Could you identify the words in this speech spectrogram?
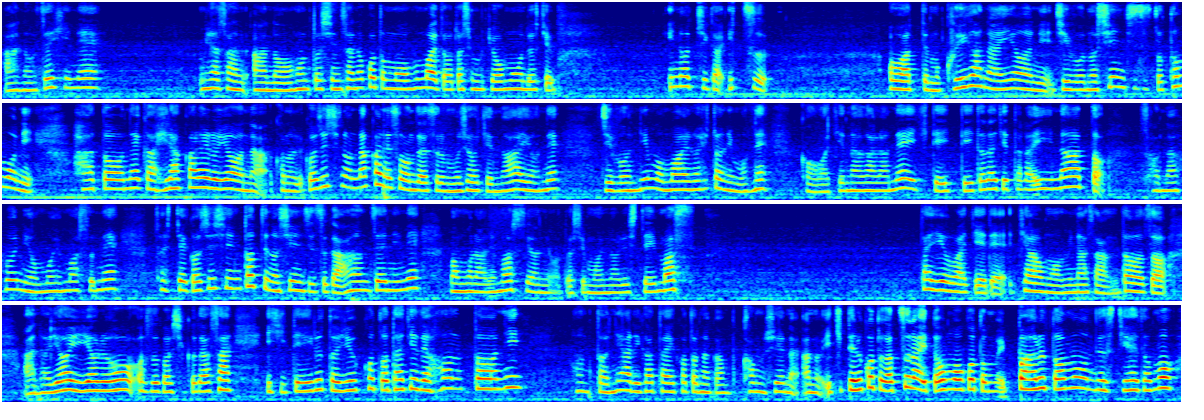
あのぜひね皆さんあの本当震災のことも踏まえて私も今日思うんですけど命がいつ終わっても悔いがないように自分の真実とともにハートをねが開かれるようなこのご自身の中に存在する無条件の愛をね自分にも周りの人にもねこう分けながらね生きていっていただけたらいいなとそんな風に思いますねそしてご自身にとっての真実が安全にね守られますように私もお祈りしています。というわけで今日も皆さんどうぞあの良い夜をお過ごしください。生きているということだけで本当に本当にありがたいことなのかもしれない。あの生きてることが辛いと思うこともいっぱいあると思うんですけれども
